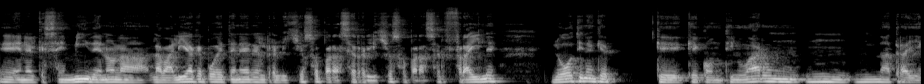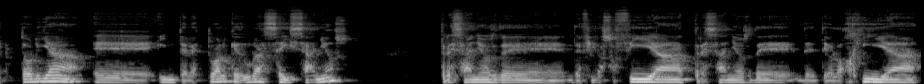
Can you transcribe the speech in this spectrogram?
eh, en el que se mide ¿no? la, valía que puede tener el religioso para ser religioso, para ser fraile, luego tienen que, continuar una trayectoria eh, intelectual que dura seis años, tres años de, filosofía, tres años de, teología,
